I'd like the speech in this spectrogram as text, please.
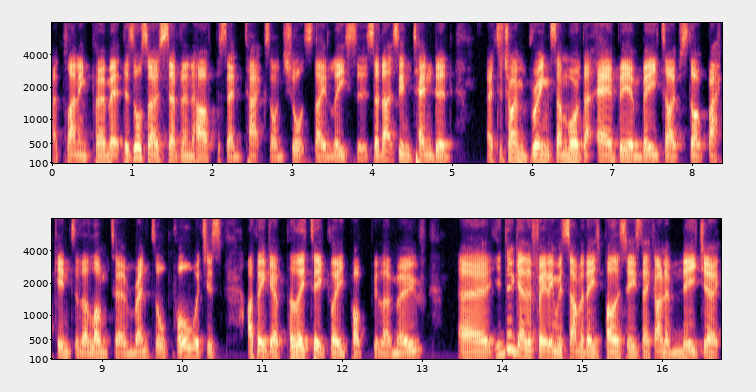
a planning permit. There's also a 7.5% tax on short stay leases. So that's intended uh, to try and bring some more of that Airbnb type stock back into the long term rental pool, which is, I think, a politically popular move. Uh, you do get the feeling with some of these policies, they kind of knee jerk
